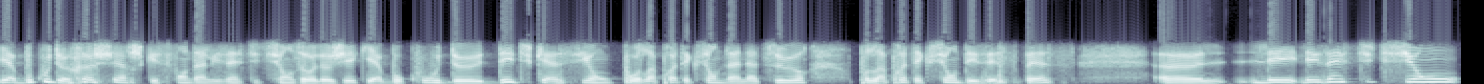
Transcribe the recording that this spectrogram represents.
Il y a beaucoup de recherches qui se font dans les institutions zoologiques. Il y a beaucoup de d'éducation pour la protection de la nature, pour la protection des espèces. Euh, les, les institutions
